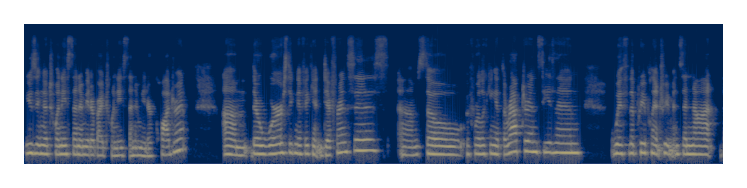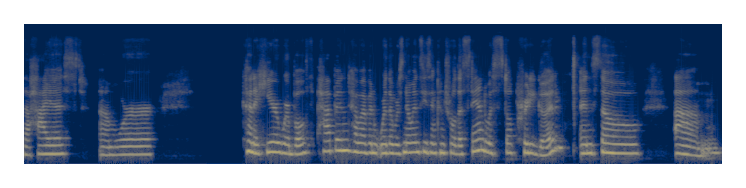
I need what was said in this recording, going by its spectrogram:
using a 20 centimeter by 20 centimeter quadrant. Um, there were significant differences. Um, so if we're looking at the raptor in season with the pre-plant treatments and not the highest um, were kind of here where both happened. However, where there was no in-season control, the stand was still pretty good. And so, um,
